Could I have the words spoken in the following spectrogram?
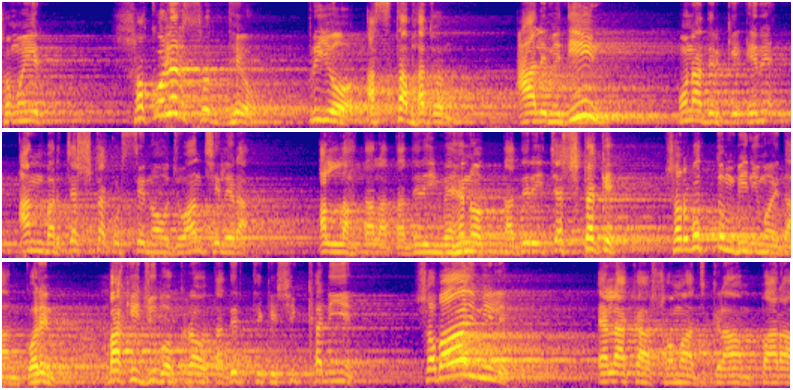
সময়ের সকলের শ্রদ্ধেয়, প্রিয়, আস্থাভাজন আলেমে দিন, ওনাদেরকে এনে আনবার চেষ্টা করছে নওজোয়ান ছেলেরা। আল্লাহ তালা তাদের এই মেহনত, তাদের এই চেষ্টাকে সর্বোত্তম বিনিময় দান করেন। বাকি যুবকরাও তাদের থেকে শিক্ষা নিয়ে সবাই মিলে এলাকা, সমাজ, গ্রাম, পাড়া,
